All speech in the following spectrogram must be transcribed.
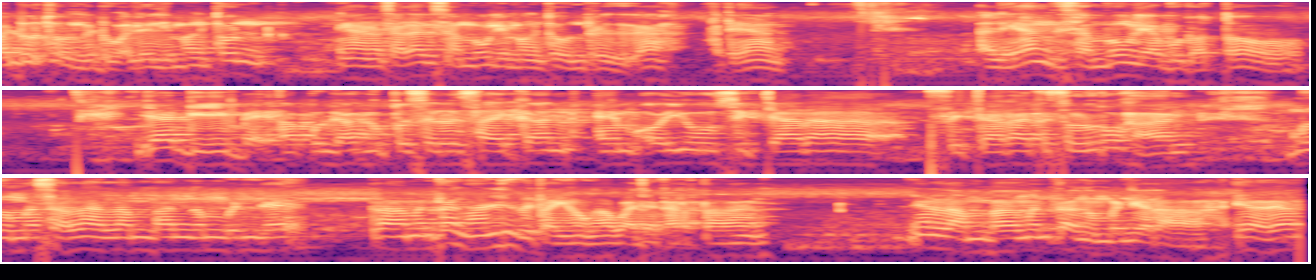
paduk tahun kedua limang tahun yang salah sambung limang tahun terus ha? ada kan alian sambung lihat Budoto. Jadi baik apa gagu MOU secara secara keseluruhan memasalah lambang bendera mentang hanya kita yang awak Jakarta. Yang lambang mentang bendera, ya kan?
